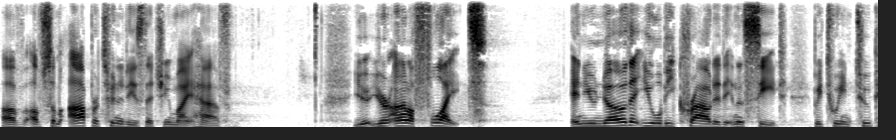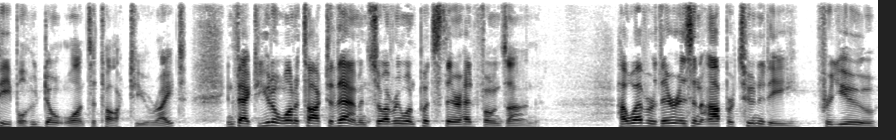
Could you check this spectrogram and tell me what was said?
of, of some opportunities that you might have. You're on a flight, and you know that you will be crowded in a seat between two people who don't want to talk to you, right? In fact, you don't want to talk to them, and so everyone puts their headphones on. However, there is an opportunity for you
